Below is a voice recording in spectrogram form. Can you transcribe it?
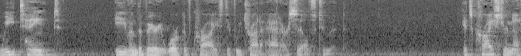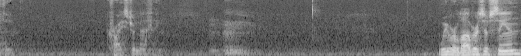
We taint even the very work of Christ if we try to add ourselves to it. It's Christ or nothing. Christ or nothing. We were lovers of sin.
